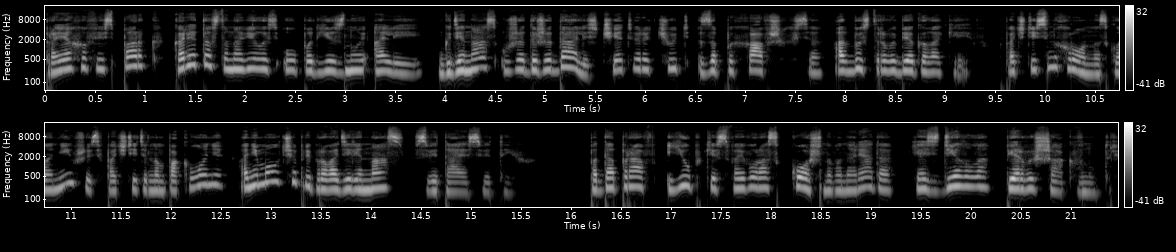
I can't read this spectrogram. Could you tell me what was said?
Проехав весь парк, карета остановилась у подъездной аллеи, где нас уже дожидались четверо чуть запыхавшихся от быстрого бега лакеев. Почти синхронно склонившись в почтительном поклоне, они молча припроводили нас, святая святых. Подобрав юбки своего роскошного наряда, я сделала первый шаг внутрь.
